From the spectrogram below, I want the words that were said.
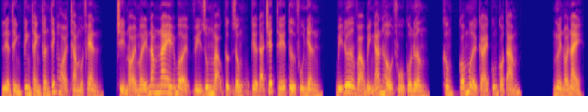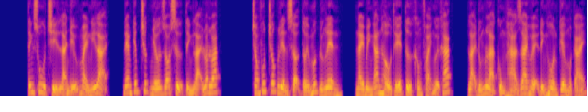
liền thỉnh kinh thành thân thích hỏi thăm một phen, chỉ nói mấy năm nay bởi vì dung mạo cực giống kia đã chết thế tử phu nhân, bị đưa vào bình an hầu phủ cô nương, không có 10 cái cũng có 8. Người nói này, tĩnh su chỉ là nhữ mày nghĩ lại, đem kiếp trước nhớ rõ sự tình lại loát loát. Trong phút chốc liền sợ tới mức đứng lên, này bình an hầu thế tử không phải người khác, lại đúng là cùng Hà Giai Huệ đính hôn kia một cái.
